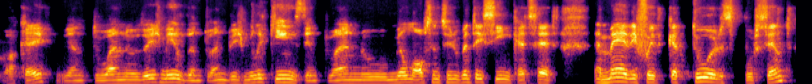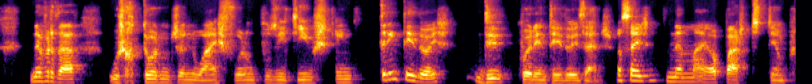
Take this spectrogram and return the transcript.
ok? Dentro do ano 2000, dentro do ano 2015, dentro do ano 1995, etc. A média foi de 14%. Na verdade, os retornos anuais foram positivos em 32 de 42 anos. Ou seja, na maior parte do tempo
